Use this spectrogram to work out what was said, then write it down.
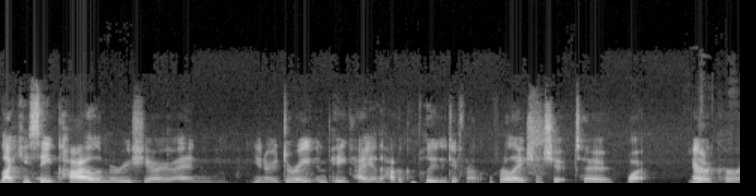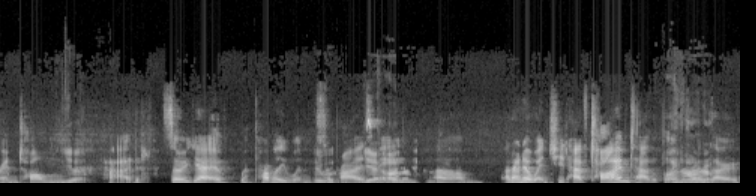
like you see Kyle and Mauricio and you know Dorit and PK, and they have a completely different relationship to what Yeah. Erica and Tom Yeah. had. So yeah, it, it probably wouldn't It would- surprise yeah, me. I don't um, I don't know when she'd have time to have a boyfriend though.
